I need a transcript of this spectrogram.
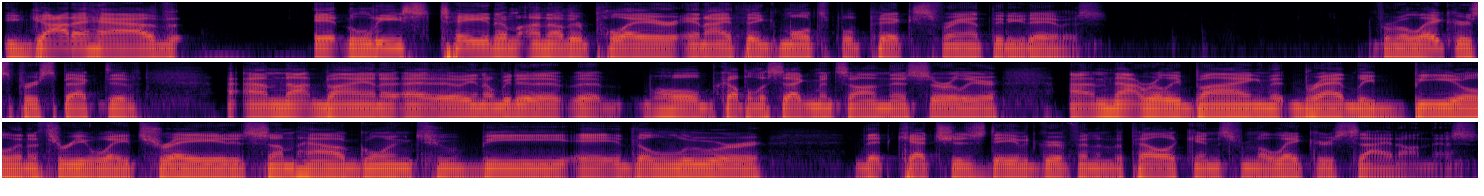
You got to have at least Tatum, another player, and I think multiple picks for Anthony Davis. From a Lakers perspective, I'm not buying a. You know, we did a, a, whole couple of segments on this earlier. I'm not really buying that Bradley Beal in a three-way trade is somehow going to be a, the lure that catches David Griffin and the Pelicans from the Lakers side on this.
